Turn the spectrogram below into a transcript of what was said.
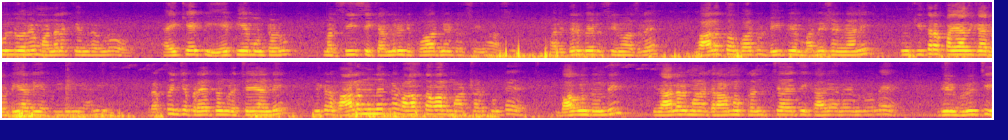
ఊళ్ళోనే మండల కేంద్రంలో ఐకేపీ ఏపీఎం ఉంటాడు. మరి సీసీ కమ్యూనిటీ కోఆర్డినేటర్ శ్రీనివాస్ మరి ఇద్దరు పేర్లు శ్రీనివాసులే. వాళ్ళతో పాటు డిపిఎం మలేషం కానీ ఇంక ఇతర పై అధికారులు డిఆర్డిఏ పీడీని కానీ రప్పించే ప్రయత్నం కూడా చేయండి. ఇక్కడ వాళ్ళ ముందటే వాస్తవాలు మాట్లాడుకుంటే బాగుంటుంది. ఇది ఆల్రెడీ మన గ్రామ పంచాయతీ కార్యాలయంలోనే దీని గురించి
